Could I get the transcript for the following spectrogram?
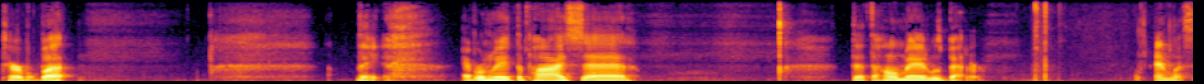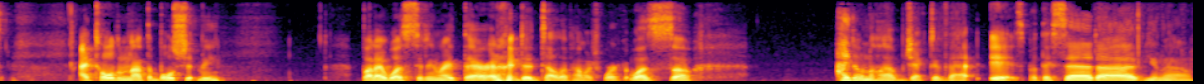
terrible, but they everyone who ate the pie said that the homemade was better. And listen, I told them not to bullshit me, but I was sitting right there and I did tell them how much work it was. So I don't know how objective that is, but they said, uh, you know,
